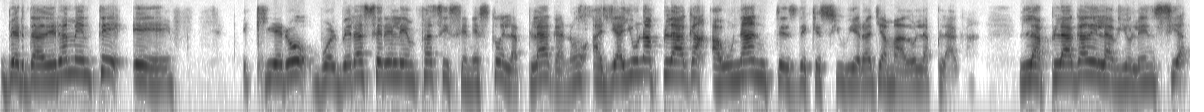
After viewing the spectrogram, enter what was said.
verdaderamente quiero volver a hacer el énfasis en esto de la plaga, ¿no? Allí hay una plaga aún antes de que se hubiera llamado la plaga la plaga de la violencia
